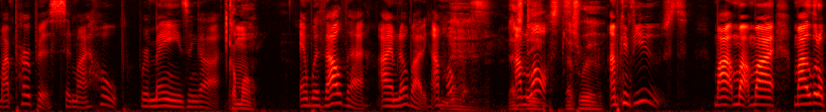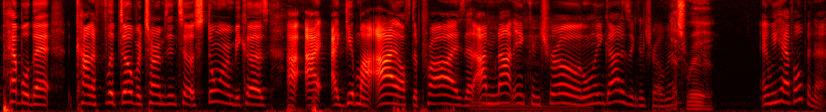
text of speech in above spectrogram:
my purpose and my hope remains in God. Come on. And without that, I am nobody. I'm hopeless. That's I'm deep. lost. That's real. I'm confused. My my my my little pebble that kind of flipped over turns into a storm because I, I I get my eye off the prize that I'm not in control. Only God is in control, man. That's real. and we have hope in that.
